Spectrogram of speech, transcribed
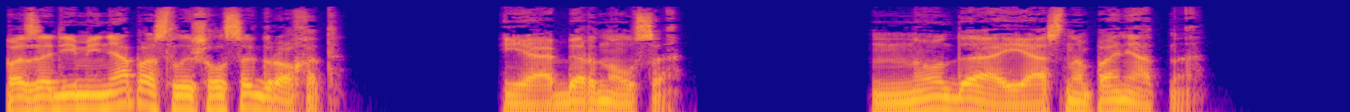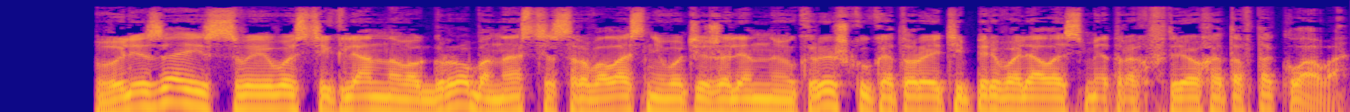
Позади меня послышался грохот. Я обернулся. Ну да, ясно, понятно. Вылезая из своего стеклянного гроба, Настя сорвала с него тяжеленную крышку, которая теперь валялась метрах в трех от автоклава.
